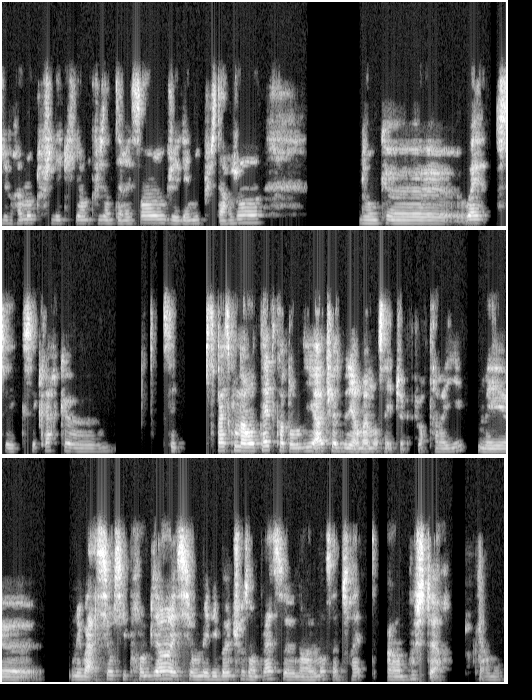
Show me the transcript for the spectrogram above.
J'ai vraiment touché des clients plus intéressants, j'ai gagné plus d'argent. Donc euh, ouais, c'est clair que c'est c'est pas ce qu'on a en tête quand on dit ah tu vas devenir maman, ça y est, tu vas pouvoir travailler. Mais euh, mais voilà, si on s'y prend bien et si on met les bonnes choses en place, euh, normalement ça devrait être un booster, clairement.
